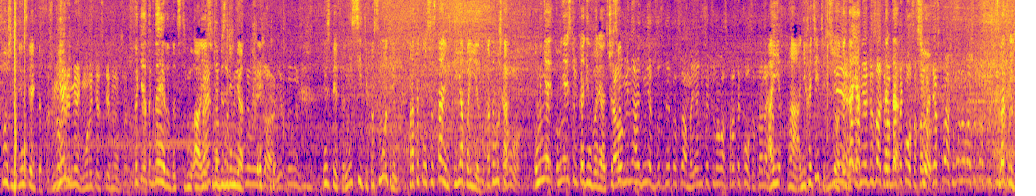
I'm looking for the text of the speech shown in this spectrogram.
Слушайте, инспектор. Жмет я- ремень, можете отстегнуться. Так я тогда этот отстегну. А, Да я сегодня без ремня. Если вы, да, если вы... Инспектор, несите, посмотрим, протокол составим, и я поеду. Потому что Кого? у меня, у меня есть только один вариант. Сейчас Да вы- у меня нет это самое, я не хочу на вас протокол составлять. а, я- а, не хотите? Все, Нет, тогда я... не обязательно тогда- протокол составлять. всё. Я спрашиваю, можно вас что-то случилось? Смотрите.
